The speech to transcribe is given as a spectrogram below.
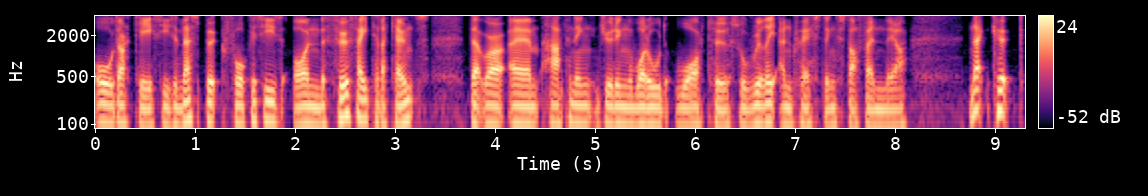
older cases. And this book focuses on the Foo Fighter accounts that were um, happening during World War II. So, really interesting stuff in there. Nick Cook,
